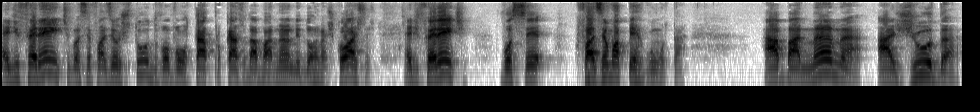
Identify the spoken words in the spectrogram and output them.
É diferente você fazer o estudo, vou voltar para o caso da banana e dor nas costas. É diferente você fazer uma pergunta. A banana ajuda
